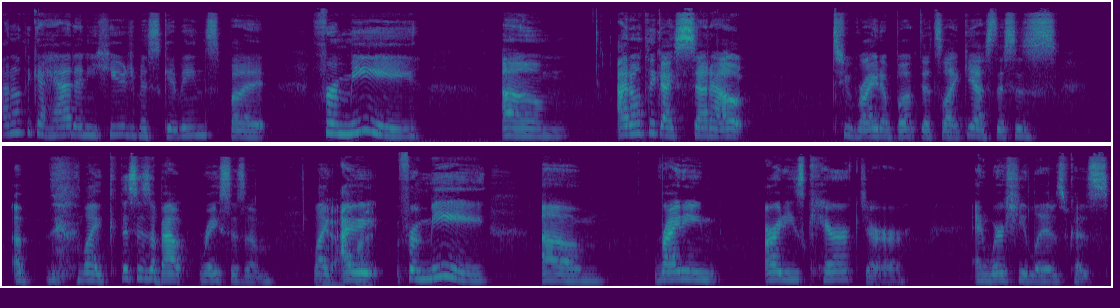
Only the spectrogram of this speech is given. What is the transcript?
I don't think I had any huge misgivings, but for me, um, I don't think I set out to write a book that's like, yes, this is a, like this is about racism. Like Yeah, I right. for me, um, writing Artie's character and where she lives because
